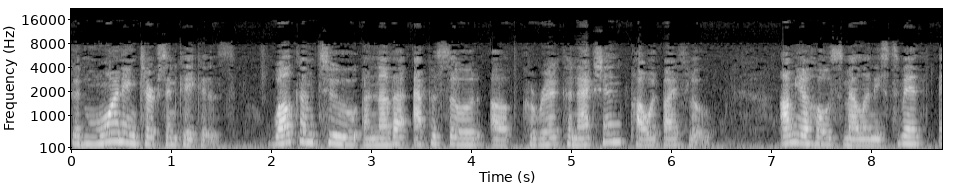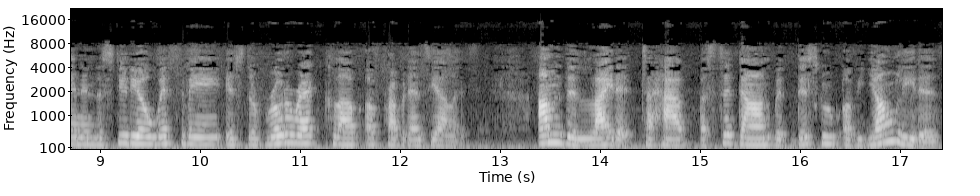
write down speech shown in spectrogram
Good morning, Turks and Caicos. Welcome to another episode of Career Connection powered by Flow. I'm your host, Melanie Smith, and in the studio with me is the Rotaract Club of Providenciales. I'm delighted to have a sit down with this group of young leaders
